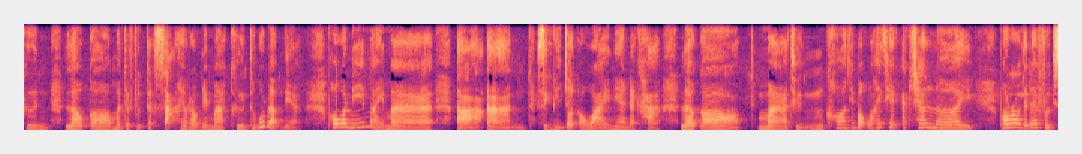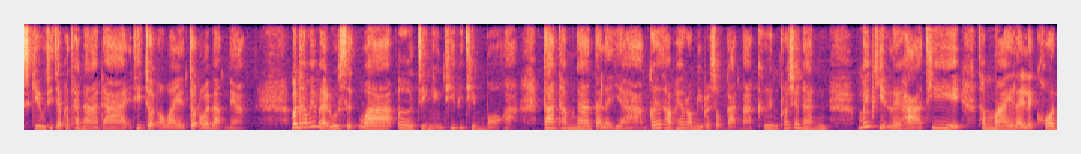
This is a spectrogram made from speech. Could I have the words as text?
ขึ้น แล้วก็มันจะฝึกทักษะให้เราได้มากขึ้นถ้าพูดแบบเนี้ยพอวันนี้หมายมาอาอ่านสิ่งที่จดเอาไว้เนี่ยนะคะ แล้วก็มาถึงข้อที่บอกว่าให้ take action เลย เพราะเราจะได้ฝึก skill ที่จะพัฒนาได้ที่จดเอาไว้จดเอาไว้แบบเนี้ย มันทำให้หมายรู้สึกว่าเออจริงอย่างที่พี่ทิมบอกอะการทำงานแต่ละอย่างก็จะทำให้เรามีประสบการณ์มากขึ้น เพราะฉะนั้นไม่ผิดเลยค่ะที่ทำไมหลายๆคน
